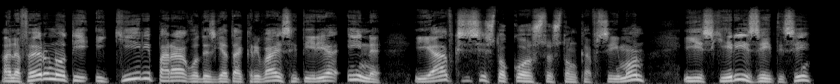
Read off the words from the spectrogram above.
αναφέρουν ότι οι κύριοι παράγοντες για τα ακριβά εισιτήρια είναι η αύξηση στο κόστος των καυσίμων, η ισχυρή ζήτηση,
